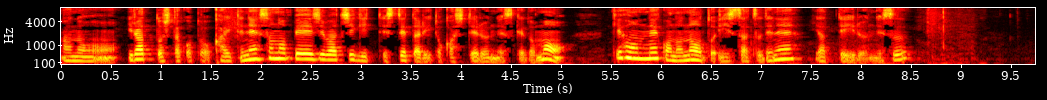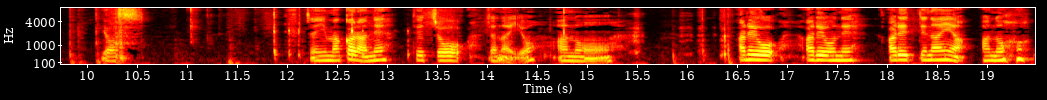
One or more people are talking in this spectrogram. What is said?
あの、イラッとしたことを書いてね、そのページはちぎって捨てたりとかしてるんですけども、基本ね、このノート一冊でね、やっているんです。よし。じゃあ今からね、手帳じゃないよ。あの、あれを、あれをね、あれってなんや、あの、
